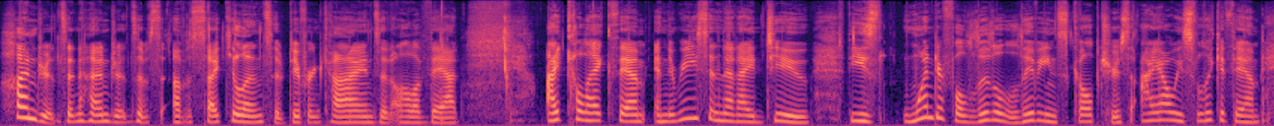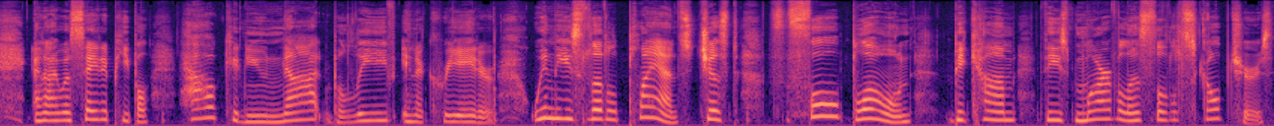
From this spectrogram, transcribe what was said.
hundreds and hundreds of, of succulents of different kinds and all of that. I collect them, and the reason that I do these wonderful little living sculptures, I always look at them and I will say to people, How can you not believe in a creator when these little plants just full blown become these marvelous little sculptures?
